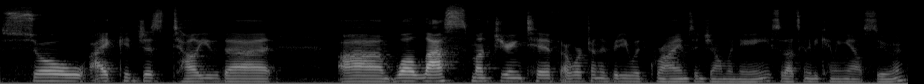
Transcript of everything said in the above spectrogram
So I could just tell you that. Um, well, last month during TIFF, I worked on a video with Grimes and Janelle Monáe, so that's going to be coming out soon.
